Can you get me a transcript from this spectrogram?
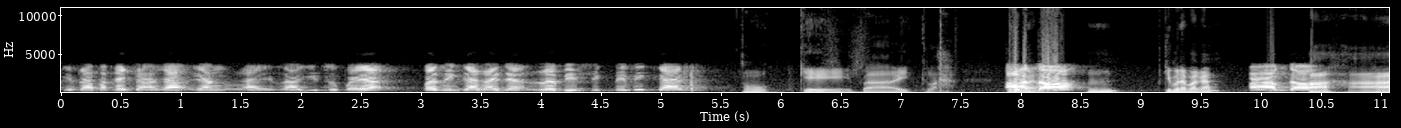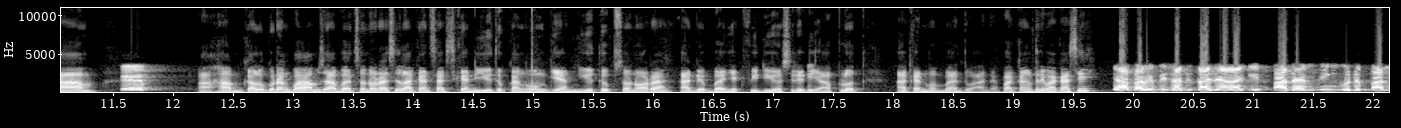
kita pakai cara yang lain lagi supaya peningkatannya lebih signifikan. Oke, baiklah. Terima- toh? Hmm? Gimana Pak Kang? Paham toh? Paham. Eh, Paham. Kalau kurang paham, sahabat Sonora, silahkan saksikan di YouTube Kang Hongkian, YouTube Sonora. Ada banyak video yang sudah diupload, akan membantu Anda. Pak Kang, terima kasih. ya tapi bisa ditanya lagi pada minggu depan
